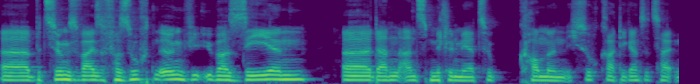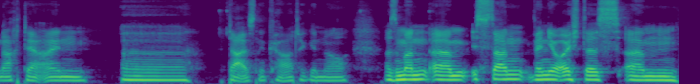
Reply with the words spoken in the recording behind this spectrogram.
äh, beziehungsweise versuchten irgendwie übersehen, äh, dann ans Mittelmeer zu kommen. Ich suche gerade die ganze Zeit nach der einen. Äh, da ist eine Karte, genau. Also man ähm, ist dann, wenn ihr euch das ähm,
